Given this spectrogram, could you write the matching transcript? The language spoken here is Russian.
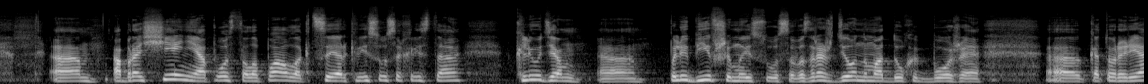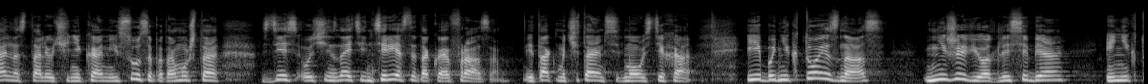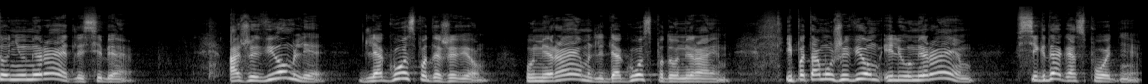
обращение апостола Павла к церкви Иисуса Христа, к людям, а, полюбившим Иисуса, возрожденным от Духа Божия, а, которые реально стали учениками Иисуса, потому что здесь очень, знаете, интересная такая фраза. Итак, мы читаем 7 стиха. «Ибо никто из нас не живет для себя, и никто не умирает для себя. А живем ли, для Господа живем, умираем ли, для Господа умираем. И потому живем или умираем всегда Господне.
